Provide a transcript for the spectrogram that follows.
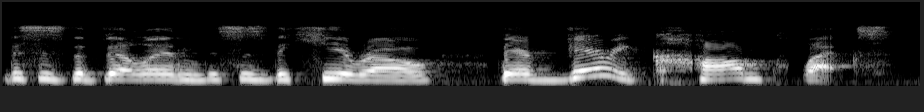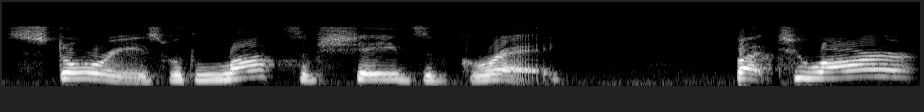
This is the villain. This is the hero they're very complex stories with lots of shades of gray. But to our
